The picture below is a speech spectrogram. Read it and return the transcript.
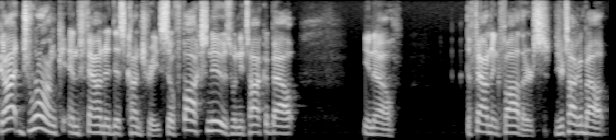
got drunk and founded this country so fox news when you talk about you know the founding fathers you're talking about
